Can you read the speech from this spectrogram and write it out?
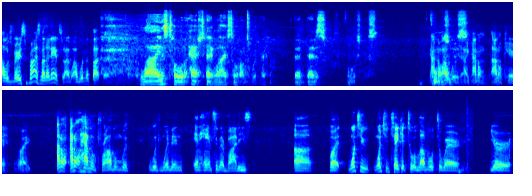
I was very surprised by that answer. I, I wouldn't have thought that. lies told hashtag lies told on Twitter. That that is foolishness. I know I would. Like I don't I don't care. Like I don't I don't have a problem with with women enhancing their bodies. Uh but once you once you take it to a level to where you're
